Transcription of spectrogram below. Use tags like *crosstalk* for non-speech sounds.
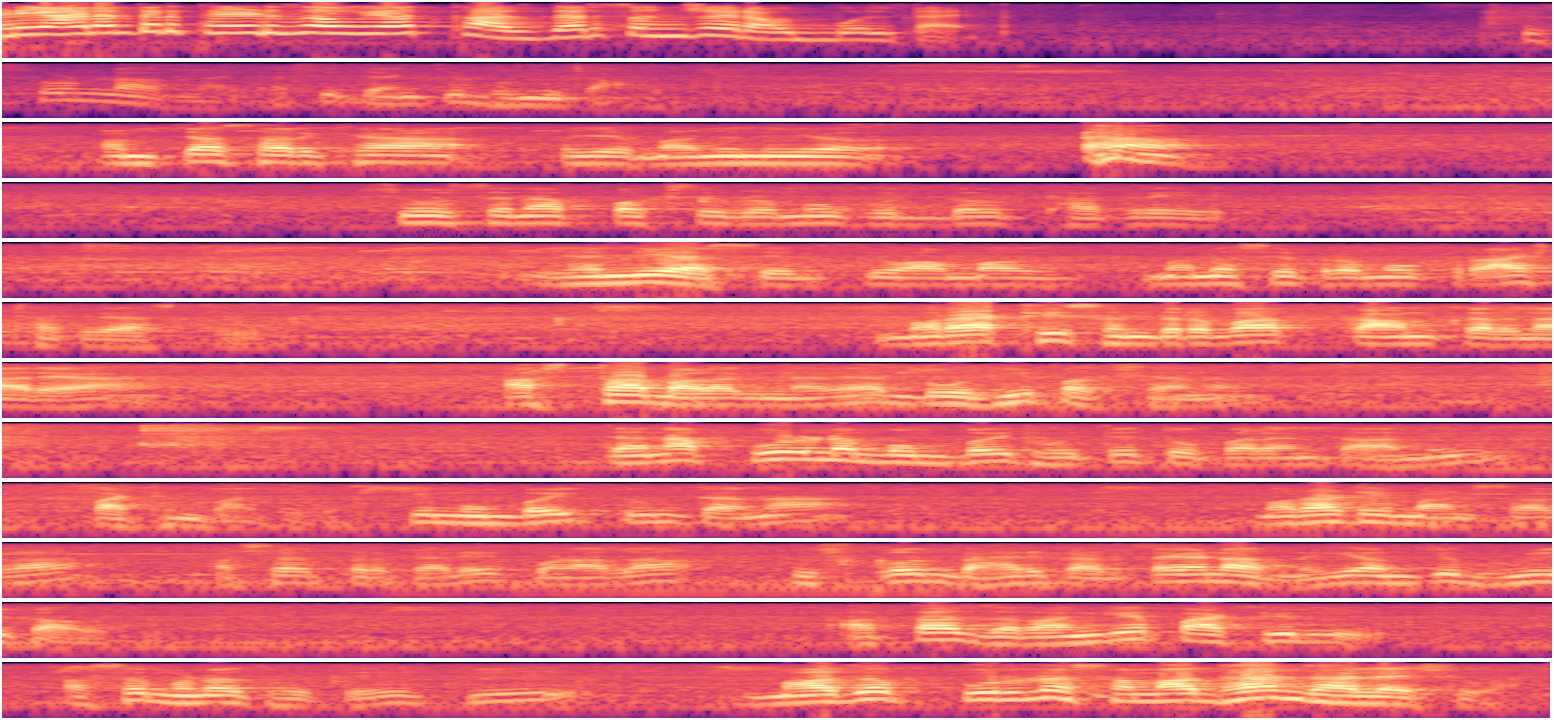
आणि यानंतर थेट जाऊयात. खासदार संजय राऊत बोलतायत. ते सोडणार नाही. अशी त्यांची भूमिका आहे. आमच्यासारख्या म्हणजे माननीय *clears throat* शिवसेना पक्षप्रमुख उद्धव ठाकरे यांनी असेल किंवा मग मनसे प्रमुख राज ठाकरे असतील मराठी संदर्भात काम करणाऱ्या आस्था बाळगणाऱ्या दोन्ही पक्षानं त्यांना पूर्ण मुंबईत होते तोपर्यंत आम्ही पाठिंबा दिला. की मुंबईतून त्यांना मराठी माणसाला अशा प्रकारे कोणाला हुसकवून बाहेर काढता येणार नाही ही आमची भूमिका होती. आता जरांगे पाटील असं म्हणत होते की माझं पूर्ण समाधान झाल्याशिवाय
